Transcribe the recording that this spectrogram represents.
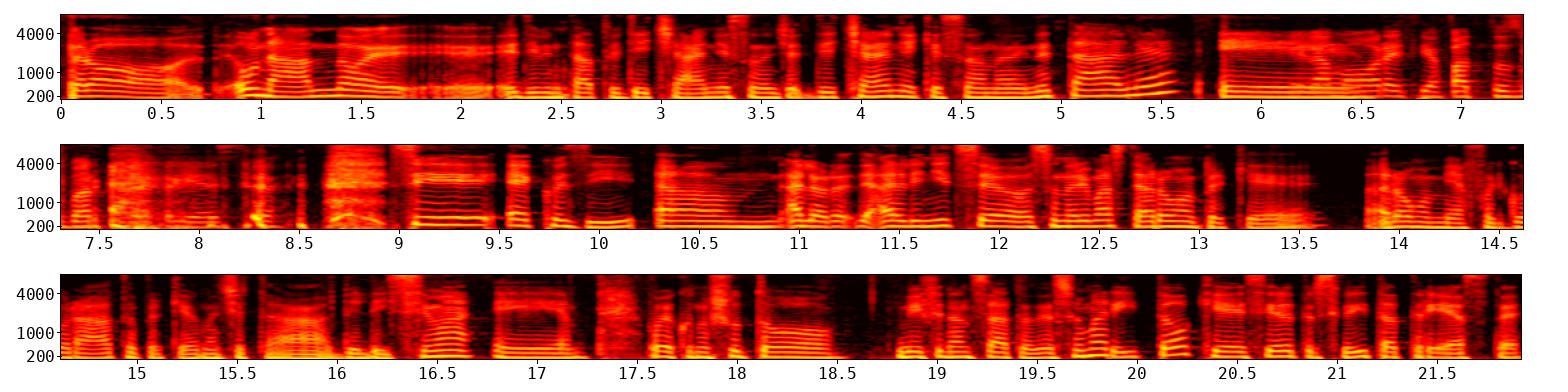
però un anno è, è, diventato dieci anni, sono già dieci anni che sono in Italia. E, e l'amore ti ha fatto sbarcare a Trieste. sì, è così. Um, allora, all'inizio sono rimasta a Roma perché Roma mi ha folgorato perché è una città bellissima e poi ho conosciuto mio fidanzato adesso marito che si era trasferito a Trieste.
